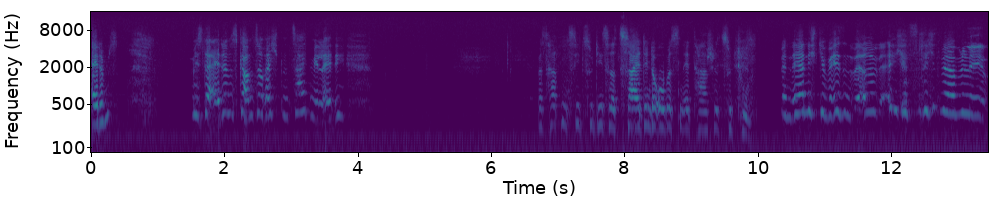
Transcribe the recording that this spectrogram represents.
Adams? Mr. Adams kam zur rechten Zeit, Milady. Was hatten Sie zu dieser Zeit in der obersten Etage zu tun? Wenn er nicht gewesen wäre, wäre ich jetzt nicht mehr am Leben.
